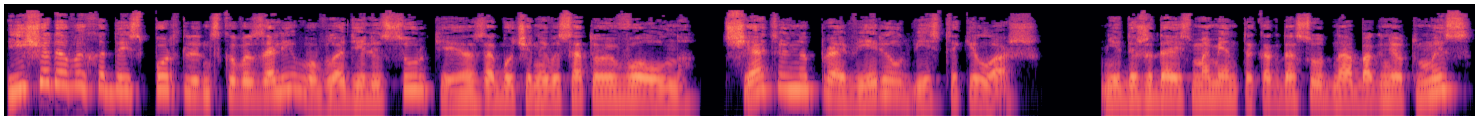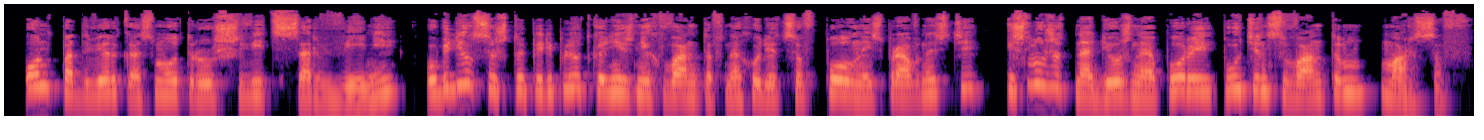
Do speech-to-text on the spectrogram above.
Еще до выхода из Портлендского залива владелец Сурки, озабоченный высотой волн, тщательно проверил весь такелаж. Не дожидаясь момента, когда судно обогнет мыс, он подверг осмотру швиц-сорвени, убедился, что переплетка нижних вантов находится в полной исправности и служит надежной опорой Путин с вантом Марсов.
